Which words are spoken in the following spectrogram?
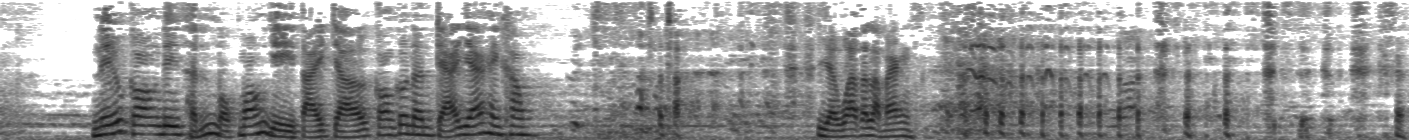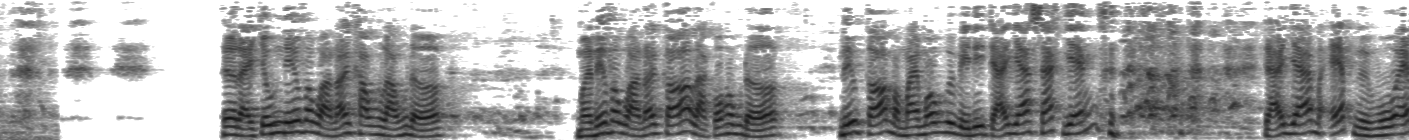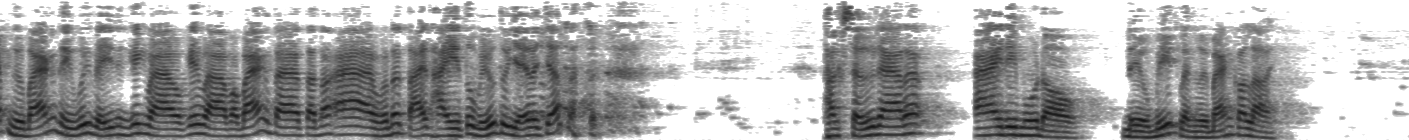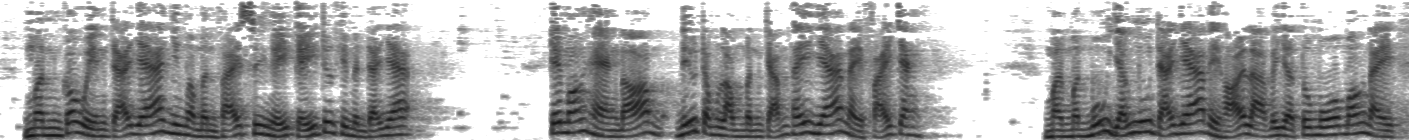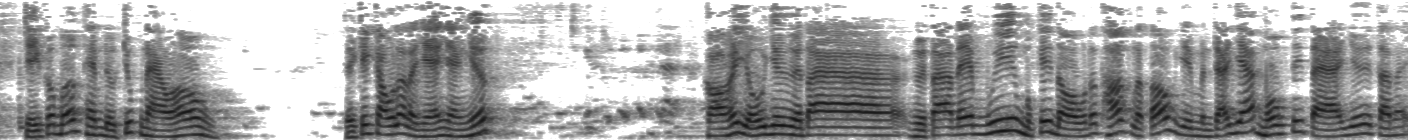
Nếu con đi thỉnh một món gì tại chợ, Con có nên trả giá hay không Giờ qua tới làm ăn. Thưa đại chúng nếu Pháp Hòa nói không là không được. Mà nếu Pháp Hòa nói có là cũng không được. Nếu có mà mai mốt quý vị đi trả giá sát dán trả giá mà ép người mua ép người bán thì quý vị cái bà cái bà mà bán ta ta nói a à, nói tại thầy tôi biểu tôi vậy là chết. thật sự ra đó, ai đi mua đồ đều biết là người bán có lời. Mình có quyền trả giá nhưng mà mình phải suy nghĩ kỹ trước khi mình trả giá. Cái món hàng đó, nếu trong lòng mình cảm thấy giá này phải chăng? Mà mình muốn, vẫn muốn trả giá thì hỏi là, bây giờ tôi mua món này, chị có bớt thêm được chút nào không? Thì cái câu đó là nhẹ nhàng nhất còn ví dụ như người ta người ta đem nguyên một cái đồ nó thớt là tốt gì mình trả giá một tí tà với người ta nói.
